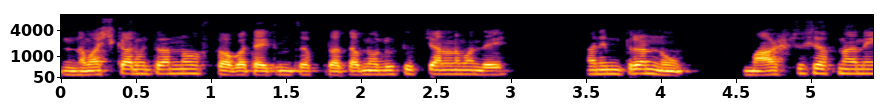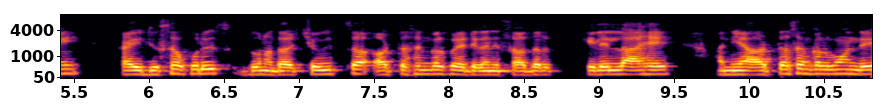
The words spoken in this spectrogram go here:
नमस्कार मित्रांनो स्वागत आहे तुमचं प्रताप युट्यूब चॅनलमध्ये आणि मित्रांनो महाराष्ट्र शासनाने काही दिवसापूर्वीच दोन हजार चोवीसचा अर्थसंकल्प या ठिकाणी सादर केलेला आहे. आणि या अर्थसंकल्पामध्ये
